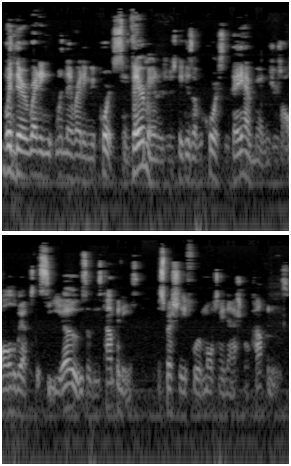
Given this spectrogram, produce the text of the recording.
when they're writing when they're writing reports to their managers, because of course they have managers all the way up to the CEOs of these companies, especially for multinational companies.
